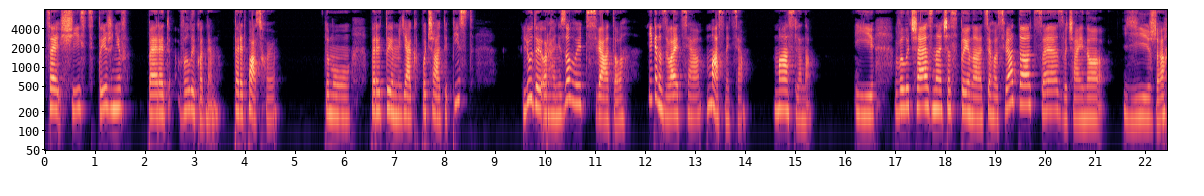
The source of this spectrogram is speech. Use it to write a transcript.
Це шість тижнів перед Великоднем, перед Пасхою. Тому перед тим, як почати піст, люди організовують свято, яке називається Масниця, Масляна. І величезна частина цього свята це, звичайно, їжа.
